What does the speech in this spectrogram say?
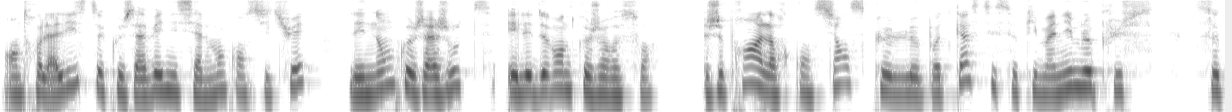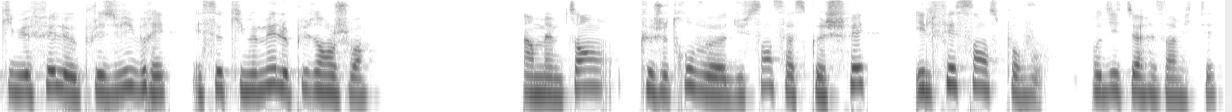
entre la liste que j'avais initialement constituée, les noms que j'ajoute et les demandes que je reçois. Je prends alors conscience que le podcast est ce qui m'anime le plus, ce qui me fait le plus vibrer et ce qui me met le plus en joie. En même temps que je trouve du sens à ce que je fais, il fait sens pour vous, auditeurs et invités.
